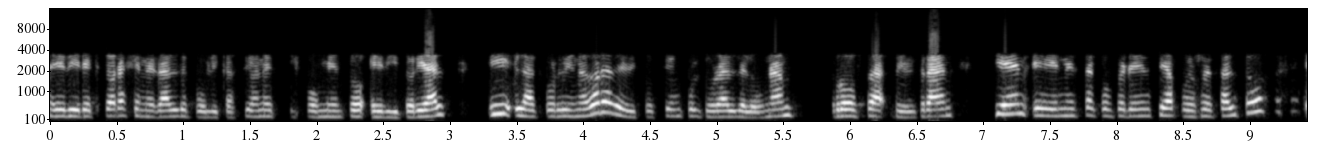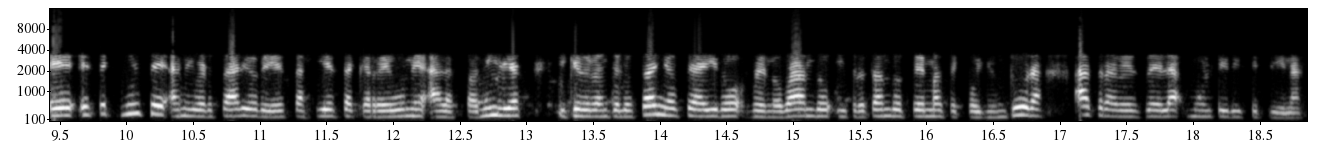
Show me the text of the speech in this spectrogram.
eh, directora general de Publicaciones y Fomento Editorial. Y la coordinadora de Difusión Cultural de la UNAM, Rosa Beltrán, quien en esta conferencia pues resaltó eh, este 15 aniversario de esta fiesta que reúne a las familias y que durante los años se ha ido renovando y tratando temas de coyuntura a través de la multidisciplina.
